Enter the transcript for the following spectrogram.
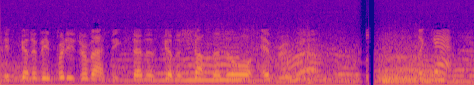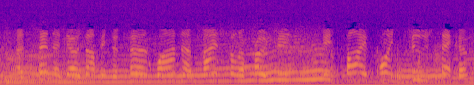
it's going to be pretty dramatic. Senna's going to shut the door everywhere. The gap as Senna goes up into turn one and Mansell approaches is 5.2 seconds.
